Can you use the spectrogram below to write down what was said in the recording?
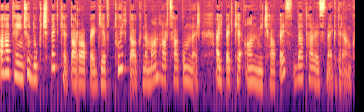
Ահա թե ինչու դուք չպետք է տարապեք եւ թույլ տաք նման հարցակումներ, այլ պետք է անմիջապես դադարեցնեք դրանք։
